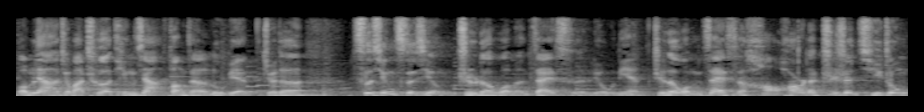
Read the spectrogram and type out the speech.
我们俩就把车停下，放在了路边，觉得。此情此景值得我们在此留念，值得我们在此好好的置身其中。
